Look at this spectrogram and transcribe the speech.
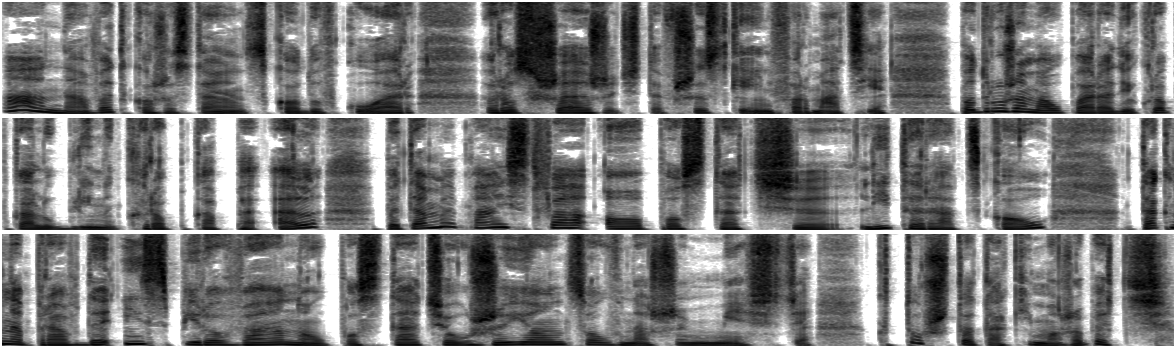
a nawet korzystając z kodów QR rozszerzyć te wszystkie informacje. Podróże małparadio.lublin.pl Pytamy Państwa o postać literacką, tak naprawdę inspirowaną postacią żyjącą w naszym mieście. Któż to taki może być?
